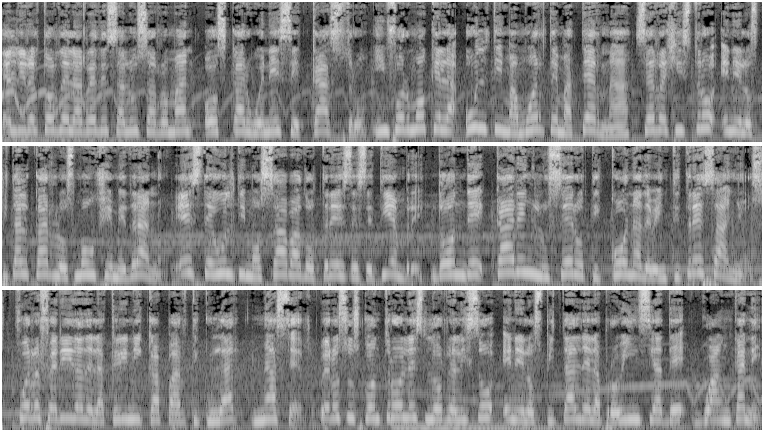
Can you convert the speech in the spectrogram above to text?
El director de la red de salud San Román, Oscar Huenese Castro, informó que la última muerte materna se registró en el Hospital Carlos Monje Medrano este último sábado 3 de septiembre, donde Karen Lucero Ticona, de 23 años, fue referida de la clínica particular Nacer, pero sus controles los realizó en el hospital de la provincia de Huancané.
